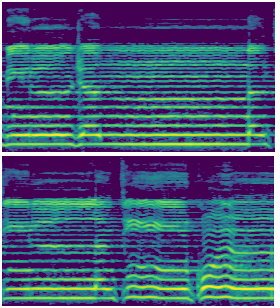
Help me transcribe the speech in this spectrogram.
بالجنة التي كنتم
